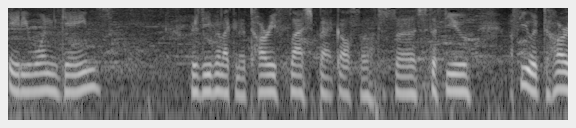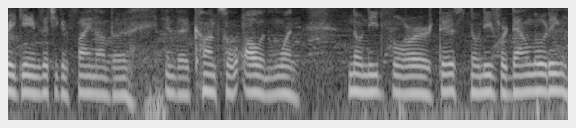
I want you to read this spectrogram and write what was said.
81 games. There's even like an Atari flashback also. Just uh, just a few a few Atari games that you can find on the in the console all in one. No need for this, no need for downloading.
